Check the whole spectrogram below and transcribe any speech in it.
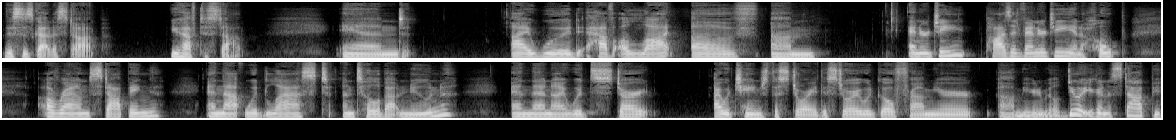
This has got to stop. You have to stop. And I would have a lot of um, energy, positive energy, and hope around stopping. And that would last until about noon. And then I would start, I would change the story. The story would go from you're, um, you're gonna be able to do it. You're gonna stop. You,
